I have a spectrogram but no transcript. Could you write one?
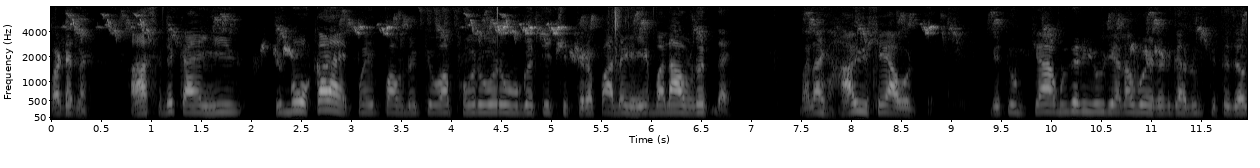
वाटत नाही? असलं काय ही ही मोकळ आहे पै पावलं किंवा फोनवर उगत ते चित्र पाहणं हे मला आवडत नाही. मला हा विषय आवडतो. मी तुमच्या अगोदर येऊन याला वैरण घालून तिथं जाऊन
